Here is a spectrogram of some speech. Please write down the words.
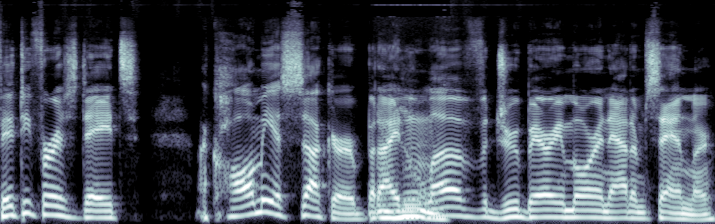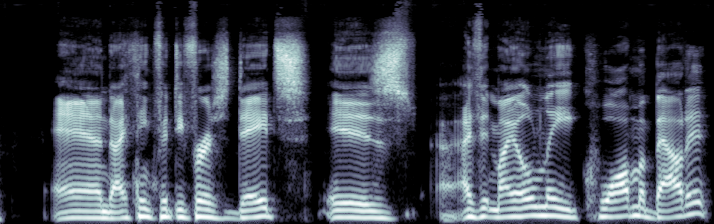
50 First Dates. I call me a sucker, but I Mhm. love Drew Barrymore and Adam Sandler. And I think 50 First Dates is, I think my only qualm about it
